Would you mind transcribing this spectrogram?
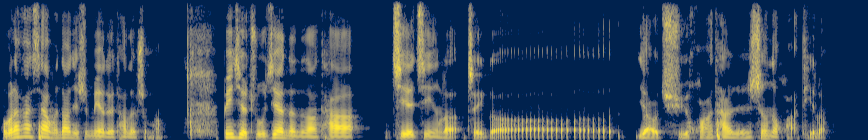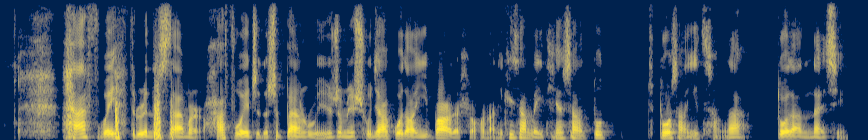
我们来看下文到底是面对他的什么，并且逐渐的呢，他接近了这个要去滑他人生的滑梯了。Halfway through the summer, halfway 指的是半路，也就证明暑假过到一半的时候呢，你可以想每天上多多上一层啊，多大的耐心！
